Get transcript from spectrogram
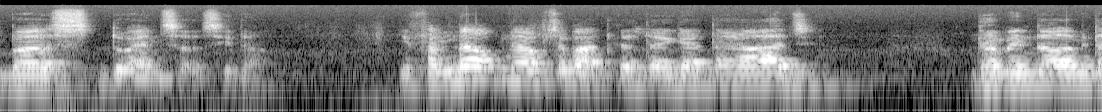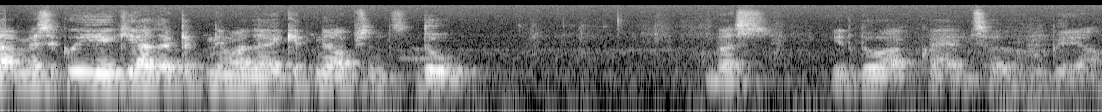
बस दो आंसर सीधा। ये फंदा अपने आप से बात करता है, कहता है, आज धर्मेंद्र और अमिताभ में से कोई एक आज अटकने वाला है। कितने ऑप्शंस दो। बस। ये दो आपका आंसर हो गया।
